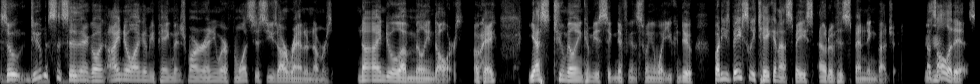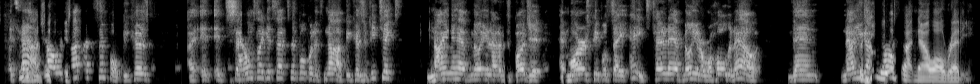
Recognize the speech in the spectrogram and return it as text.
So Dubas is sitting there going, I know I'm going to be paying Mitch Marner anywhere from let's just use our random numbers, nine to eleven million dollars. Okay. Yes, two million can be a significant swing in what you can do, but he's basically taken that space out of his spending budget. That's Mhm. all it is. It's And not. it's just- no, it's not that simple because I, it, it sounds like it's that simple, but it's not. Because if he takes nine and a half million out of his budget and Marner's people say, hey, it's ten and a half million or we're holding out, then now you but got he knows that now already.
